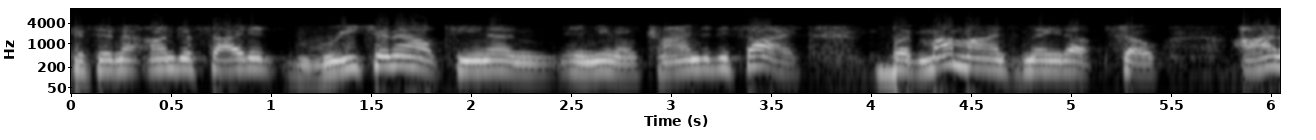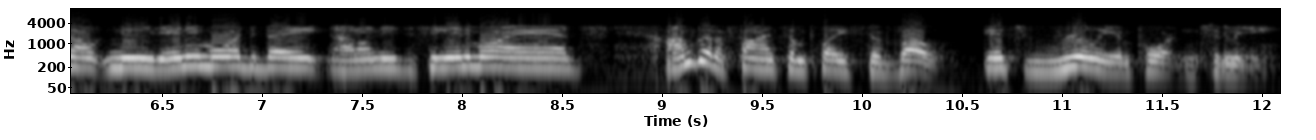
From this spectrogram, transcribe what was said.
if they're not undecided, reaching out, Tina, and, and you know, trying to decide. But my mind's made up, so I don't need any more debate. I don't need to see any more ads. I'm going to find some place to vote. It's really important to me.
